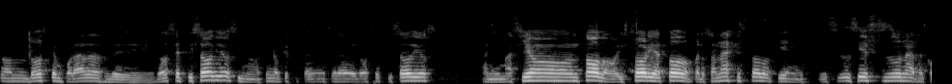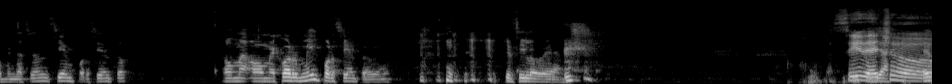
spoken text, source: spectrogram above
son dos temporadas de dos episodios, y me imagino que esto también será de dos episodios animación, todo, historia, todo, personajes, todo tienes. Sí, es una recomendación 100%, o, o mejor 1000%, que sí lo vean. Sí, de pues hecho...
